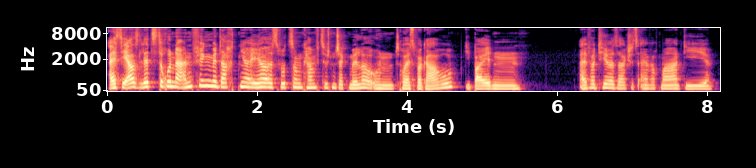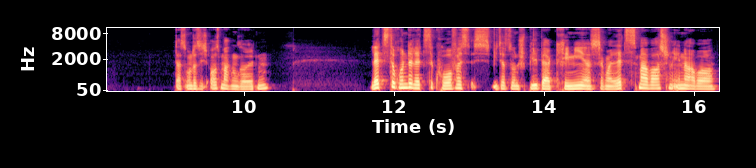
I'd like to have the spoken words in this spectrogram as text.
Als die erste, letzte Runde anfing, wir dachten ja eher, es wird so ein Kampf zwischen Jack Miller und Paul Espargaro. Die beiden Alpha-Tiere, sag ich jetzt einfach mal, die das unter sich ausmachen sollten. Letzte Runde, letzte Kurve, es ist wieder so ein Spielberg-Krimi. Also ich sag mal, letztes Mal war es schon inner, aber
